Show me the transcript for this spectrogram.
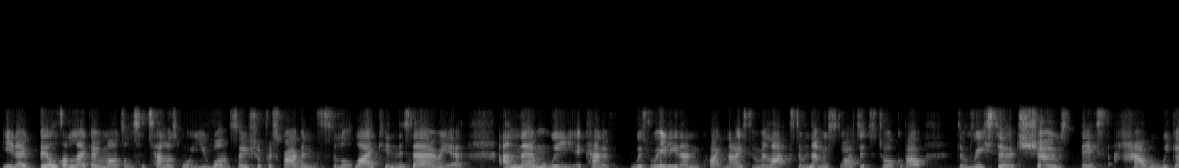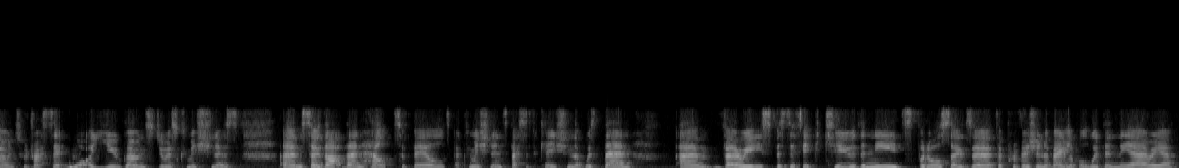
you know build a lego model to tell us what you want social prescribing to look like in this area and then we it kind of was really then quite nice and relaxed and then we started to talk about the research shows this. How are we going to address it? What are you going to do as commissioners? Um, so that then helped to build a commissioning specification that was then um, very specific to the needs, but also the, the provision available within the area.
